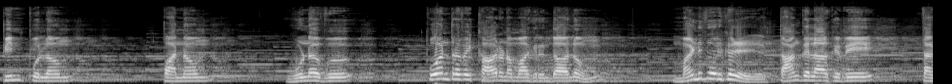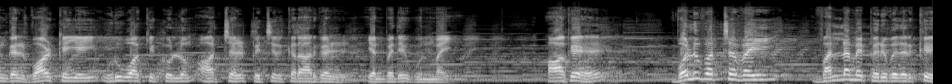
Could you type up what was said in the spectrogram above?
பின்புலம் பணம் உணவு போன்றவை காரணமாக இருந்தாலும் மனிதர்கள் தாங்களாகவே தங்கள் வாழ்க்கையை உருவாக்கிக் கொள்ளும் ஆற்றல் பெற்றிருக்கிறார்கள் என்பதே உண்மை. ஆக வலுவற்றவை வல்லமை பெறுவதற்கு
